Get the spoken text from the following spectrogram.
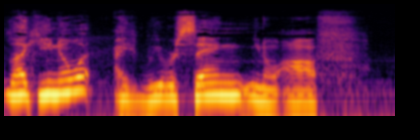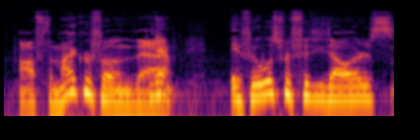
like you know what I we were saying you know off off the microphone that Yeah. if it was for fifty dollars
